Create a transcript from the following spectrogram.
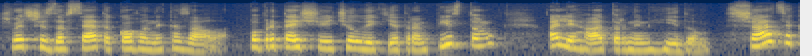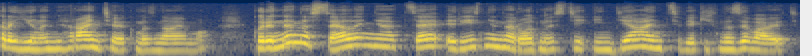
швидше за все такого не казала. Попри те, що її чоловік є трампістом, алігаторним гідом. США це країна мігрантів, як ми знаємо. Корінне населення це різні народності індіанців, яких називають.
